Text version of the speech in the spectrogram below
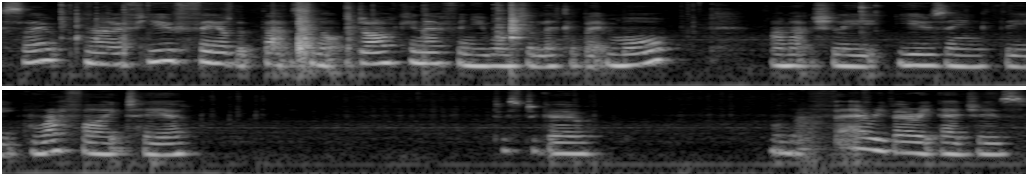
Like so. Now if you feel that that's not dark enough and you want a little bit more, I'm actually using the graphite here just to go on the very, very edges.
